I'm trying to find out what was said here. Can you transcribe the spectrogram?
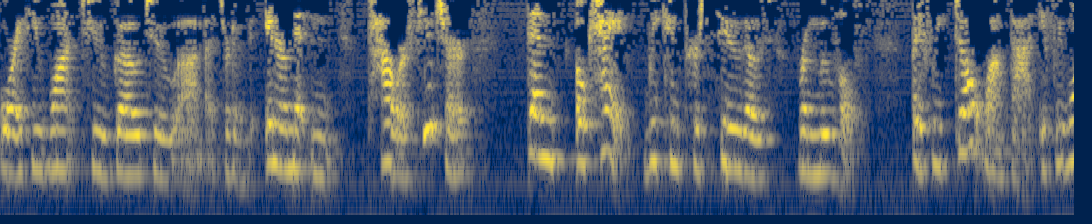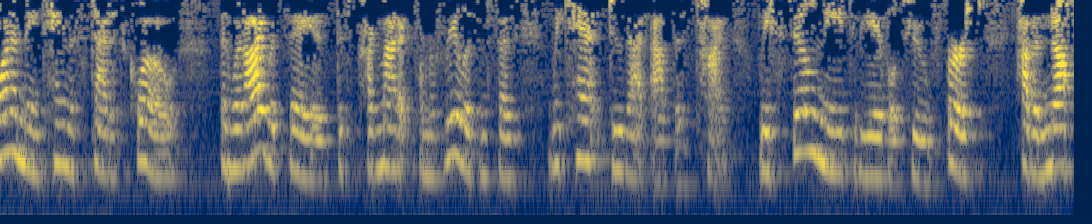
or if you want to go to um, a sort of intermittent power future, then okay, we can pursue those removals. But if we don't want that, if we want to maintain the status quo, then what I would say is this pragmatic form of realism says we can't do that at this time. We still need to be able to first have enough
